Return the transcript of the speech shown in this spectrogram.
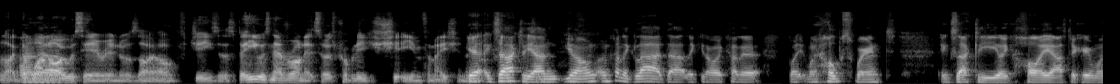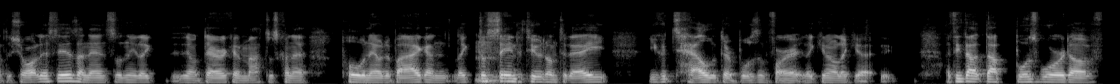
Like the And, one uh, i was hearing was like oh jesus. But he was never on it so it's probably shitty information yeah exactly. and you know I'm, I'm kind of glad that like you know I kind of my, my hopes weren't exactly like high after hearing what the shortlist is and then suddenly like you know Derek and Matt just kind of pulling out a bag and like just Mm. seeing the two of them today you could tell that they're buzzing for it. Like you know like uh, I think that that buzzword of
